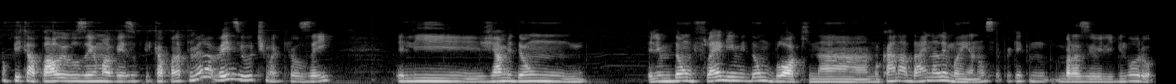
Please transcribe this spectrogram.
O pica-pau eu usei uma vez o pica-pau, na primeira vez e última que eu usei, ele já me deu um. Ele me deu um flag e me deu um block na, no Canadá e na Alemanha. Não sei porque que no Brasil ele ignorou.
